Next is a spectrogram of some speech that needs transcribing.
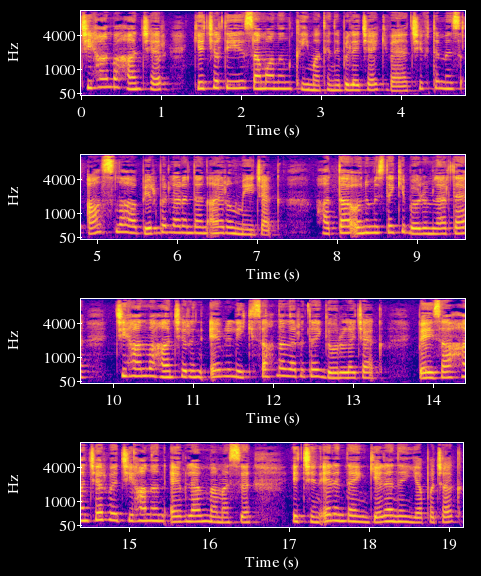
Cihan ve Hançer geçirdiği zamanın kıymetini bilecek ve çiftimiz asla birbirlerinden ayrılmayacak. Hatta önümüzdeki bölümlerde Cihan ve Hançer'in evlilik sahneleri de görülecek. Beyza Hançer ve Cihan'ın evlenmemesi için elinden geleni yapacak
